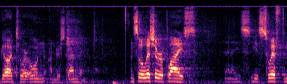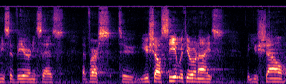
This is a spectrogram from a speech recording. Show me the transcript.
God to our own understanding. And so Elisha replies, and he's, he's swift and he's severe, and he says at verse 2 You shall see it with your own eyes, but you shall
